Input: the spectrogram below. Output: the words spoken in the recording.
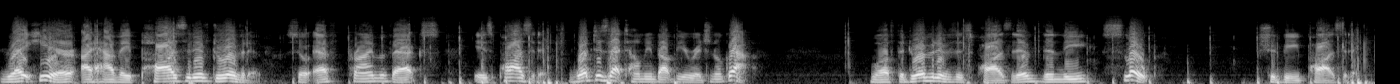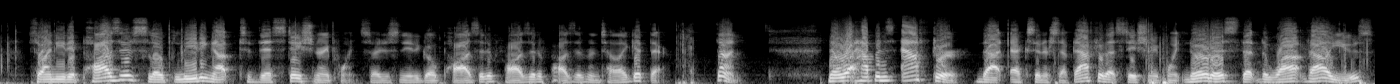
right here, I have a positive derivative. So f prime of x is positive. What does that tell me about the original graph? Well, if the derivative is positive, then the slope should be positive. So I need a positive slope leading up to this stationary point. So I just need to go positive, positive, positive until I get there. Done. Now what happens after that x-intercept, after that stationary point? Notice that the values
